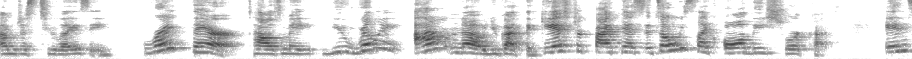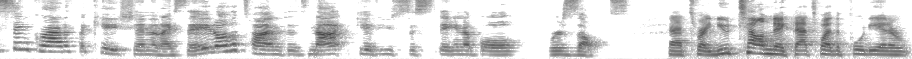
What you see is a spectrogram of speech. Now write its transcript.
I'm just too lazy. Right there tells me you really, I don't know, you got the gastric bypass. It's always like all these shortcuts. Instant gratification, and I say it all the time, does not give you sustainable results. That's right. You tell Nick that's why the 48 hour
